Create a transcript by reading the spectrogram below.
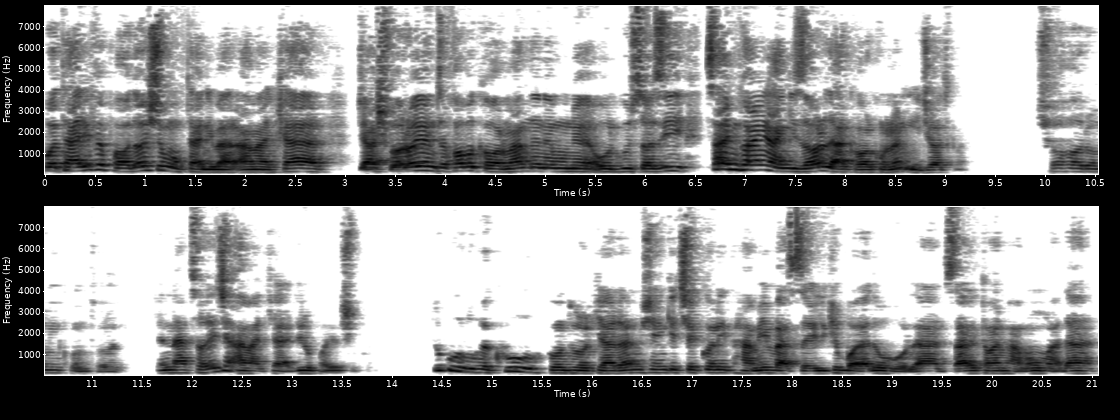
با تعریف پاداش مبتنی بر عمل کرد جشنواره‌های انتخاب کارمند نمونه الگوسازی سعی می‌کنن این انگیزه ها رو در کارکنان ایجاد کنن. چهارمین کنترل که نتایج عمل کردی رو پایش کنه تو گروه کوه کنترل کردن میشه اینکه چک کنید همه وسایلی که باید آوردن سر تایم همه اومدن.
